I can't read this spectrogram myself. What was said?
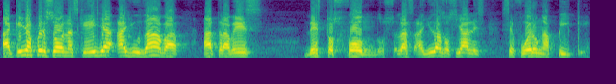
aquellas personas que ella ayudaba a través de estos fondos. Las ayudas sociales se fueron a pique.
